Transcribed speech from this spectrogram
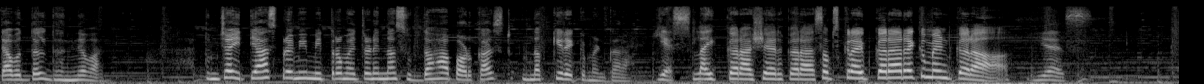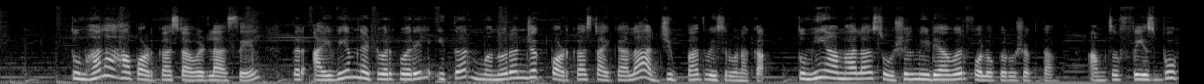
त्याबद्दल धन्यवाद. तुमच्या इतिहासप्रेमी मित्रमैत्रिणींना सुद्धा हा पॉडकास्ट नक्की रेकमेंड करा. येस लाईक करा शेअर करा सबस्क्राईब करा रेकमेंड करा. येस तुम्हाला हा पॉडकास्ट आवडला असेल तर आय व्ही एम नेटवर्कवरील इतर मनोरंजक पॉडकास्ट ऐकायला अजिबात विसरू नका. तुम्ही आम्हाला सोशल मीडियावर फॉलो करू शकता. आमचं फेसबुक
